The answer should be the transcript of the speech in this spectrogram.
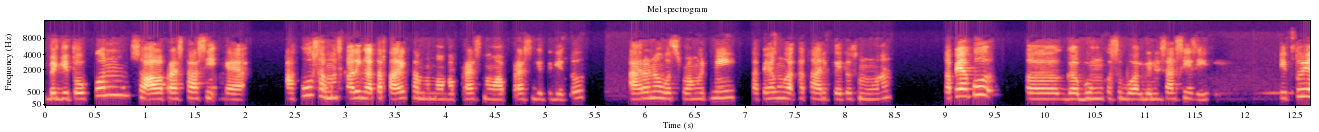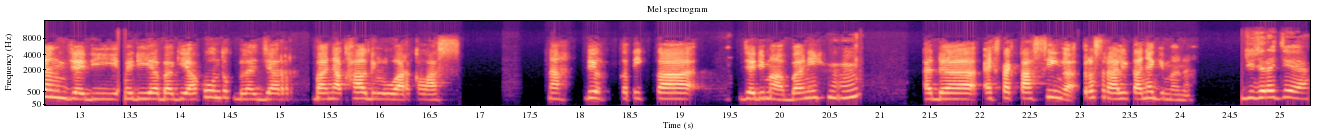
Begitupun soal prestasi kayak aku sama sekali nggak tertarik sama mau ngepres mau ngepres gitu-gitu. I don't know what's wrong with me tapi aku nggak tertarik ke itu semua. Tapi aku uh, gabung ke sebuah organisasi sih. Itu yang jadi media bagi aku untuk belajar banyak hal di luar kelas. Nah Dil ketika jadi maba nih mm -hmm ada ekspektasi nggak? Terus realitanya gimana? Jujur aja ya,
